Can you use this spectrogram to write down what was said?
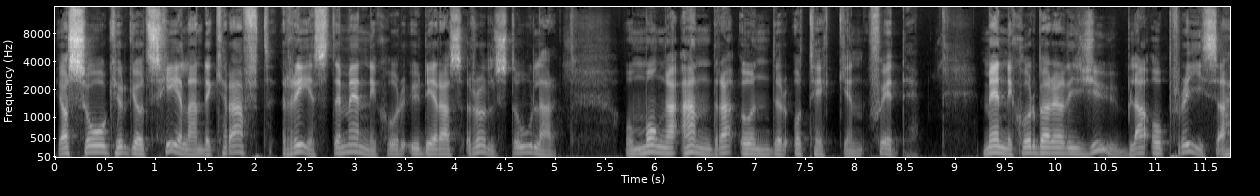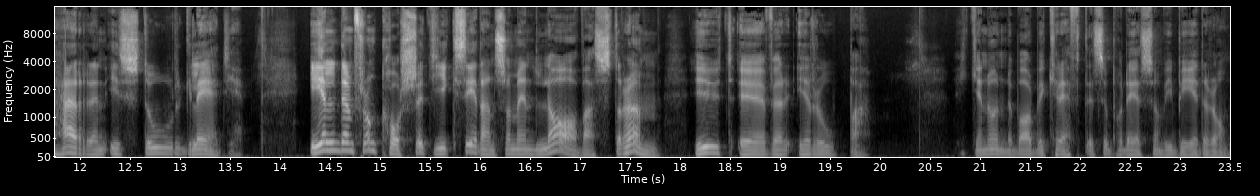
Jag såg hur Guds helande kraft reste människor ur deras rullstolar och många andra under och tecken skedde. Människor började jubla och prisa Herren i stor glädje. Elden från korset gick sedan som en lavaström ut över Europa. Vilken underbar bekräftelse på det som vi beder om.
